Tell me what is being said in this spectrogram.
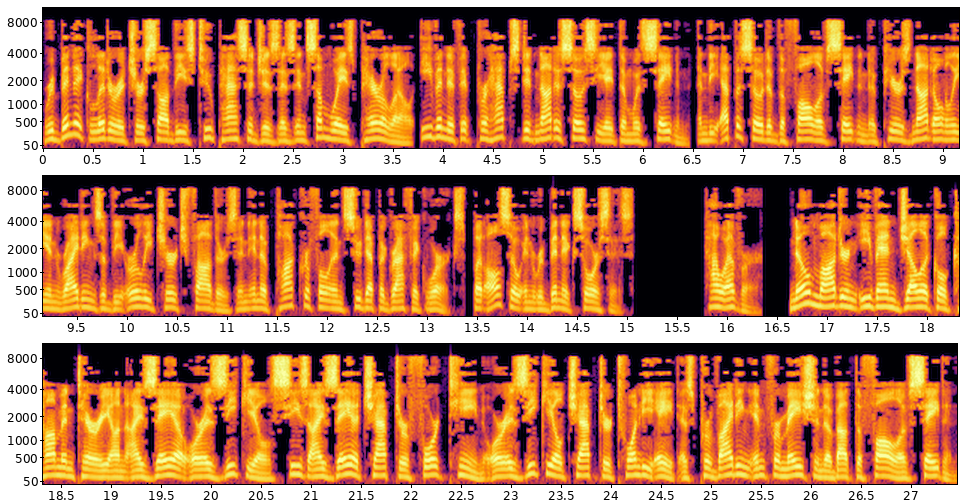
Rabbinic literature saw these two passages as in some ways parallel, even if it perhaps did not associate them with Satan, and the episode of the fall of Satan appears not only in writings of the early Church Fathers and in apocryphal and pseudepigraphic works, but also in rabbinic sources. However, no modern evangelical commentary on Isaiah or Ezekiel sees Isaiah chapter 14 or Ezekiel chapter 28 as providing information about the fall of Satan.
